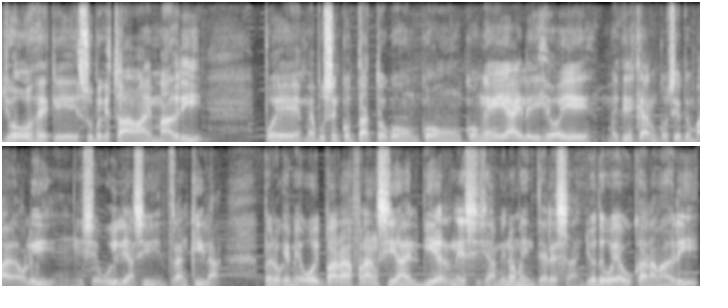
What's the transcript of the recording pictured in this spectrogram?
yo desde que supe que estaba en Madrid, pues me puse en contacto con, con- con ella y le dije, oye, me tienes que dar un concierto en Valladolid. Y dice, William, sí, tranquila, pero que me voy para Francia el viernes y a mí no me interesa. Yo te voy a buscar a Madrid,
